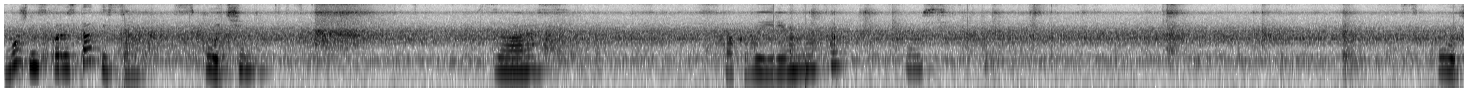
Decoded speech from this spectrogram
можна скористатися скотчем. Зараз так вирівняти. Ось. Скотч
